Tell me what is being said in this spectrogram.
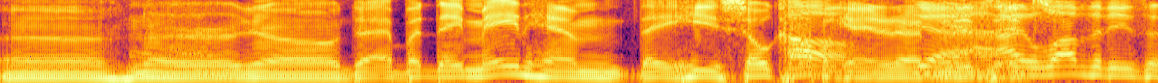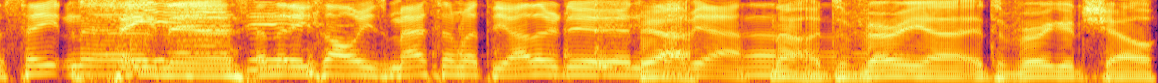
uh, nerd, you know. th- But they made him. They he's so complicated. Oh, and yeah, it's- I love that he's a Satanist, Satanist. and that he's always messing with the other dude. And Yeah. stuff. yeah. no, it's a very uh, it's a very good show.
